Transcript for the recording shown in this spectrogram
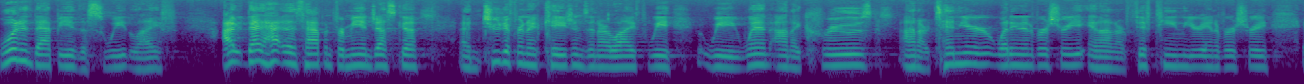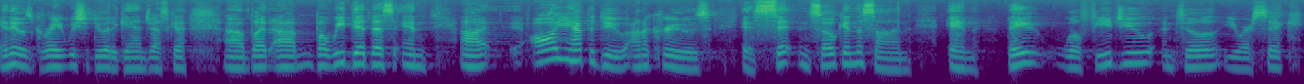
Wouldn't that be the sweet life? I, that has happened for me and Jessica on two different occasions in our life. We, we went on a cruise on our 10 year wedding anniversary and on our 15 year anniversary, and it was great. We should do it again, Jessica. Uh, but, um, but we did this, and uh, all you have to do on a cruise is sit and soak in the sun, and they will feed you until you are sick.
